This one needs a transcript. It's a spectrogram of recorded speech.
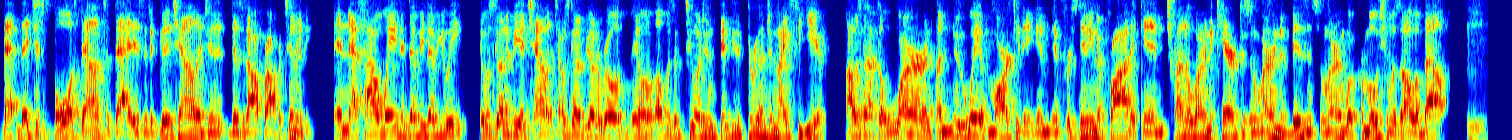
That that just boils down to that. Is it a good challenge and does it offer opportunity? And that's how I weighed the WWE. It was going to be a challenge. I was going to be on the road, you know, upwards of 250 to 300 nights a year. I was going to have to learn a new way of marketing and, and presenting the product and trying to learn the characters and learn the business and learn what promotion was all about.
